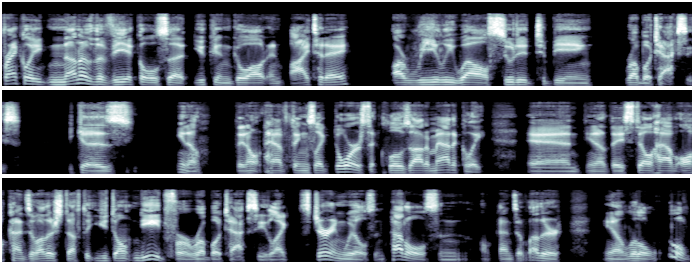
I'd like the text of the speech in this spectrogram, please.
frankly none of the vehicles that you can go out and buy today are really well suited to being robo taxis because you know they don't have things like doors that close automatically. And you know they still have all kinds of other stuff that you don't need for a robo taxi like steering wheels and pedals and all kinds of other you know little little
